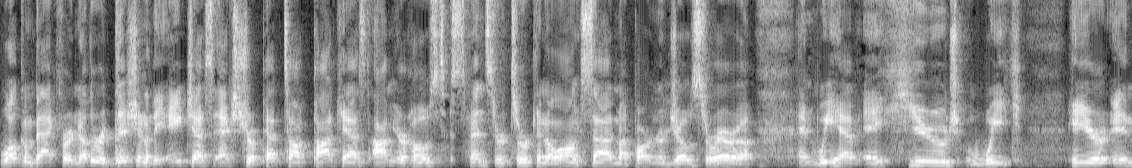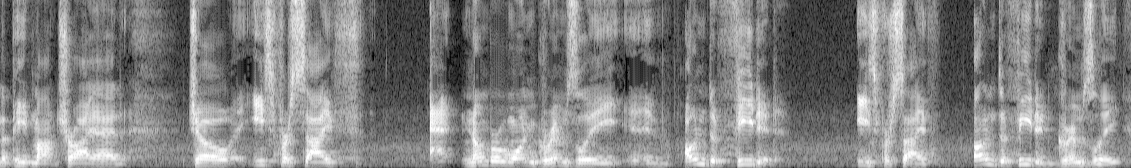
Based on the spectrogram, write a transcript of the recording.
Welcome back for another edition of the HS Extra Pep Talk podcast. I'm your host, Spencer Turkin, alongside my partner, Joe Sirera, and we have a huge week here in the Piedmont Triad. Joe, East Forsyth at number one Grimsley, eh, undefeated East Forsyth, undefeated Grimsley.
